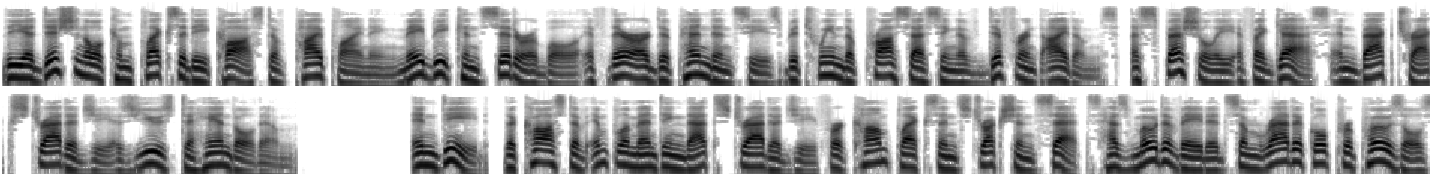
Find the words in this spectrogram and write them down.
The additional complexity cost of pipelining may be considerable if there are dependencies between the processing of different items, especially if a guess and backtrack strategy is used to handle them. Indeed, the cost of implementing that strategy for complex instruction sets has motivated some radical proposals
